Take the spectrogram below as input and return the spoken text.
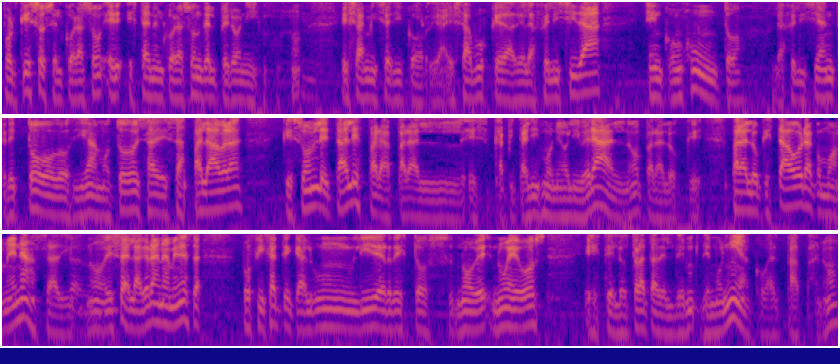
porque eso es el corazón, eh, está en el corazón del peronismo, ¿no? Esa misericordia, esa búsqueda de la felicidad en conjunto, la felicidad entre todos, digamos, todas esas palabras que son letales para, para el capitalismo neoliberal, ¿no? Para lo que para lo que está ahora como amenaza, ¿no? Esa es la gran amenaza. Pues fíjate que algún líder de estos nuevos este, lo trata del demoníaco al Papa, ¿no?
